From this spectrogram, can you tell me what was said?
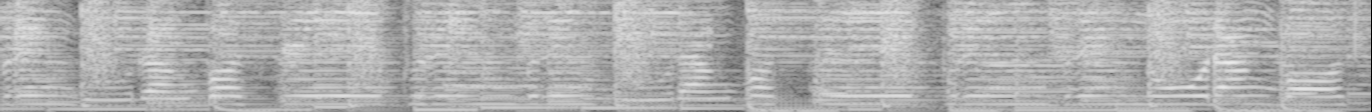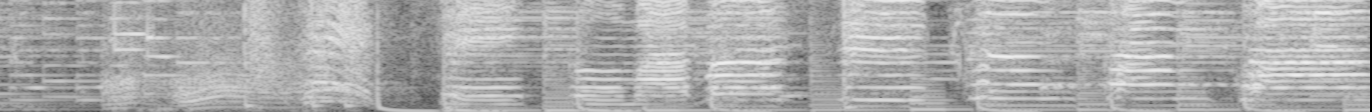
부릉부릉 노랑 버스 부릉부릉 노랑 버스 부릉부릉 노랑 버스 새 꼬마 버스 쿵쾅쾅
